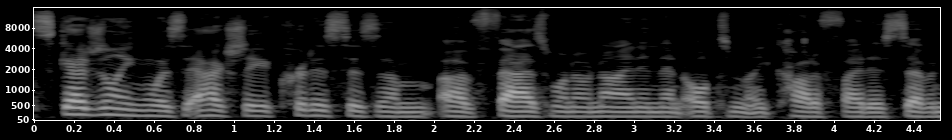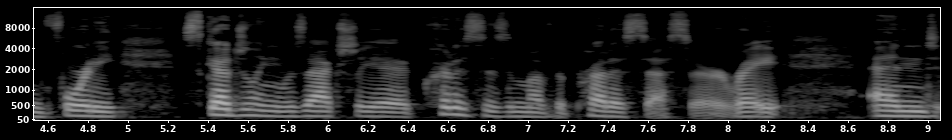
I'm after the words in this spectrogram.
scheduling was actually a criticism of FAS 109 and then ultimately codified as 740. Scheduling was actually a criticism of the predecessor, right? And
